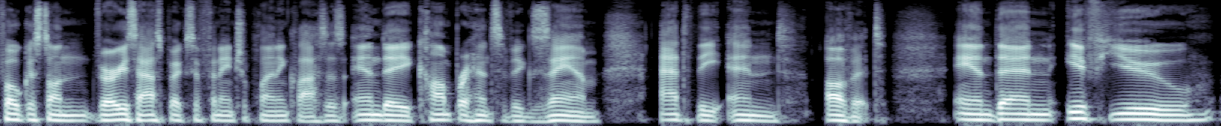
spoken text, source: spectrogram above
focused on various aspects of financial planning classes, and a comprehensive exam at the end of it. And then if you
